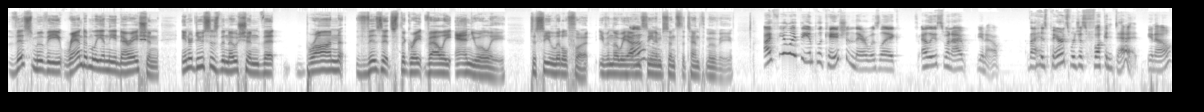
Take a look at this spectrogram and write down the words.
this movie, randomly in the narration, introduces the notion that Bron visits the Great Valley annually to see Littlefoot, even though we haven't Oh. seen him since the 10th movie. I feel like the implication there was like, at least when I, you know, that his parents were just fucking dead. You know,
